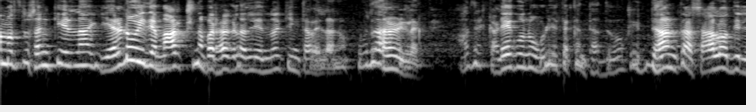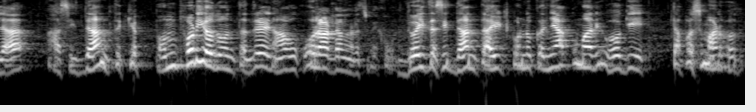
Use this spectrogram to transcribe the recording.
ಮತ್ತು ಸಂಕೀರ್ಣ ಎರಡೂ ಇದೆ ಮಾರ್ಕ್ಸ್ನ ಬರಹಗಳಲ್ಲಿ ಅನ್ನೋಕ್ಕಿಂತವೆಲ್ಲನೂ ಉದಾಹರಣೆಗಳಾಗ್ತವೆ. ಆದರೆ ಕಡೆಗೂ ಉಳಿಯತಕ್ಕಂಥದ್ದು ಸಿದ್ಧಾಂತ ಸಾಲೋದಿಲ್ಲ. ಆ ಸಿದ್ಧಾಂತಕ್ಕೆ ಪಂಪ್ ಹೊಡೆಯೋದು ಅಂತಂದರೆ ನಾವು ಹೋರಾಟ ನಡೆಸಬೇಕು. ದ್ವೈತ ಸಿದ್ಧಾಂತ ಇಟ್ಕೊಂಡು ಕನ್ಯಾಕುಮಾರಿ ಹೋಗಿ ತಪಸ್ಸು ಮಾಡ್ಬೋದು.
